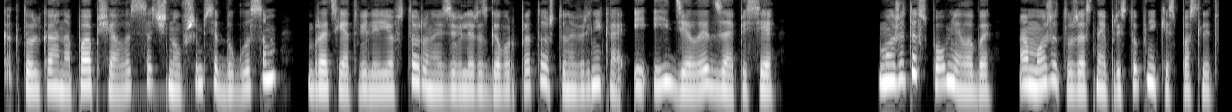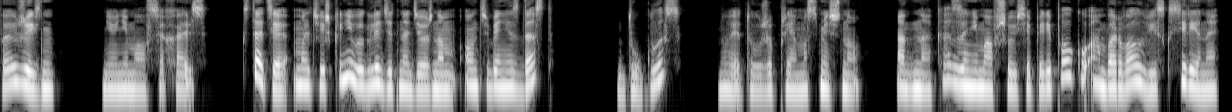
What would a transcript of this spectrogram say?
как только она пообщалась с очнувшимся Дугласом, братья отвели ее в сторону и завели разговор про то, что наверняка ИИ делает записи. «Может, и вспомнила бы, а может, ужасные преступники спасли твою жизнь», — не унимался Хальс. «Кстати, мальчишка не выглядит надежным. Он тебя не сдаст?» «Дуглас? Ну, это уже прямо смешно. Однако занимавшуюся перепалку оборвал виск сирены.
